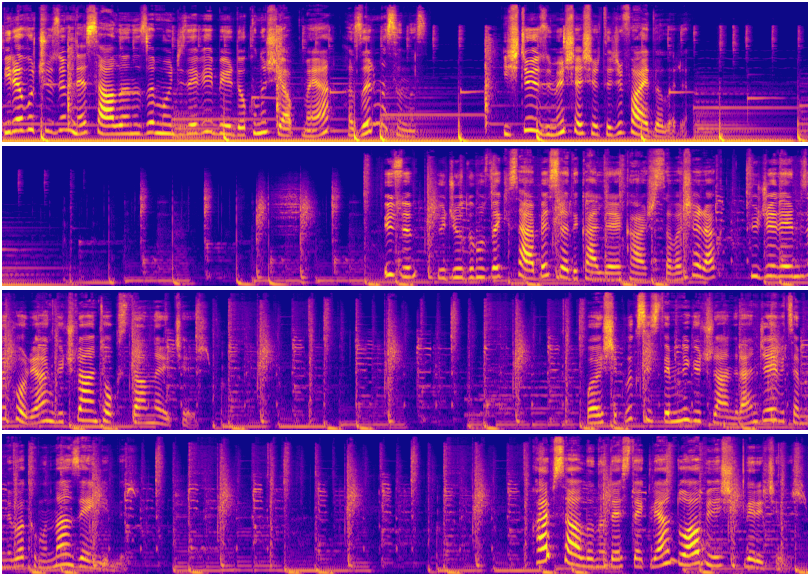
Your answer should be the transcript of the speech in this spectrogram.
Bir avuç üzümle sağlığınıza mucizevi bir dokunuş yapmaya hazır mısınız? İşte üzümün şaşırtıcı faydaları. Üzüm, vücudumuzdaki serbest radikallere karşı savaşarak hücrelerimizi koruyan güçlü antioksidanlar içerir. Bağışıklık sistemini güçlendiren C vitamini bakımından zengindir. Kalp sağlığını destekleyen doğal bileşikler içerir.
